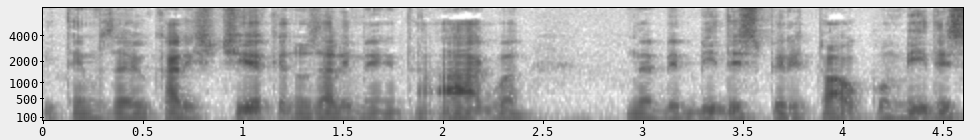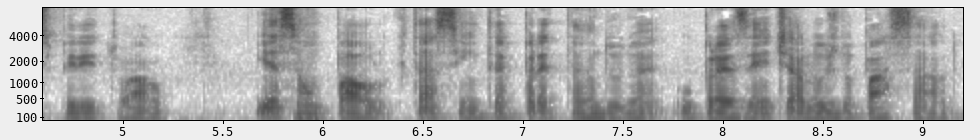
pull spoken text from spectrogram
e temos a Eucaristia que nos alimenta, água, né, bebida espiritual, comida espiritual. E é São Paulo que está se interpretando né, o presente à luz do passado.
